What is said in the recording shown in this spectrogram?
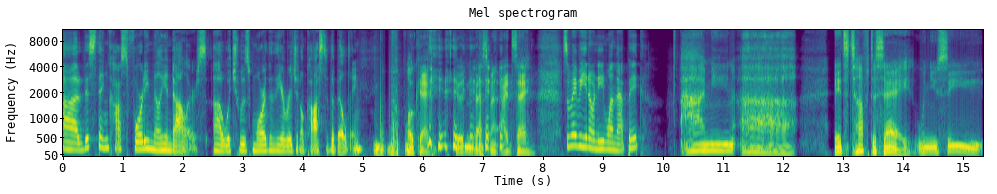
Uh, this thing cost $40 million, uh, which was more than the original cost of the building. okay. Good investment, I'd say. So maybe you don't need one that big. I mean, uh, it's tough to say. When you see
